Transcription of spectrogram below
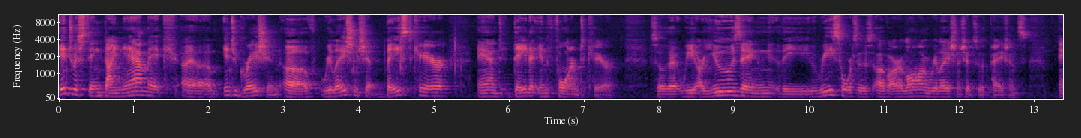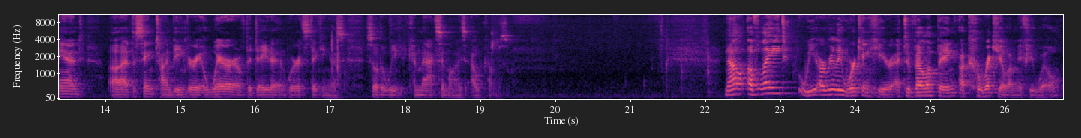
interesting dynamic uh, integration of relationship-based care and data-informed care so that we are using the resources of our long relationships with patients and uh, at the same time being very aware of the data and where it's taking us so that we can maximize outcomes. Now, of late, we are really working here at developing a curriculum, if you will,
